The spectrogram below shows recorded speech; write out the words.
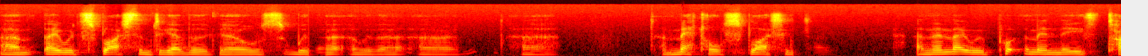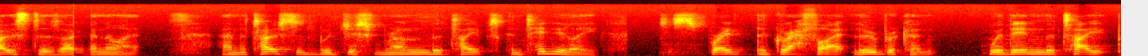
um, they would splice them together, the girls, with a, with a, a, a metal splicing tape. And then they would put them in these toasters overnight. And the toasters would just run the tapes continually to spread the graphite lubricant within the tape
